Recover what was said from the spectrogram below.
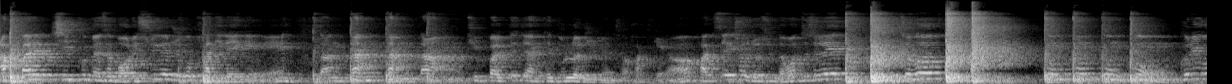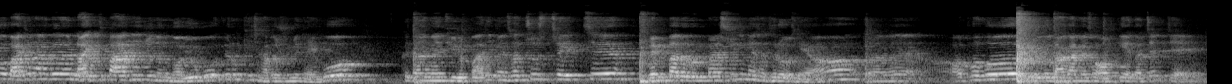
앞발 짚으면서 머리 숙여주고 바디 4개. 땅땅땅땅. 뒷발 뜨지 않게 눌러주면서 갈게요. 바디 세게 쳐줬습니다. 원투 슬립 투훅 마지막은 라이트 바디 주는 거. 요거 이렇게 잡으시면 되고 그 다음에 뒤로 빠지면서 투 스트레이트 왼발 오른발 숙이면서 들어오세요. 그 다음에 어퍼훅 그리고 나가면서 어깨에다 잽잽.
